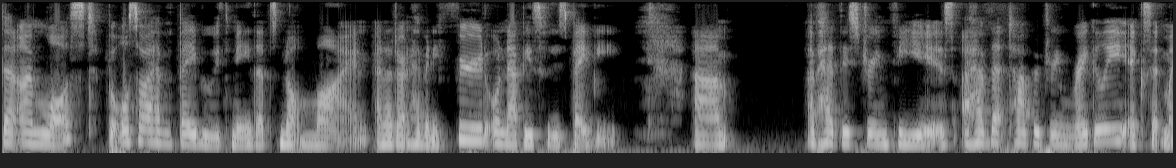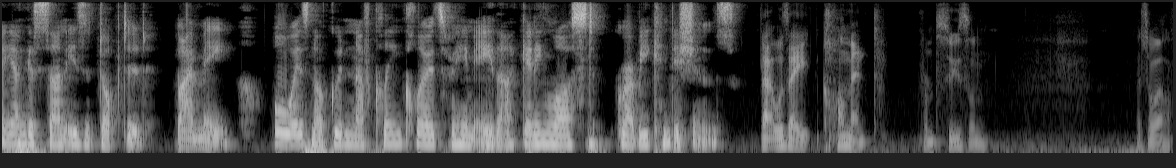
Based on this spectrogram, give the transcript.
That I'm lost, but also I have a baby with me that's not mine, and I don't have any food or nappies for this baby. Um, I've had this dream for years. I have that type of dream regularly, except my youngest son is adopted by me. Always not good enough clean clothes for him either. Getting lost, grubby conditions. That was a comment from Susan as well.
